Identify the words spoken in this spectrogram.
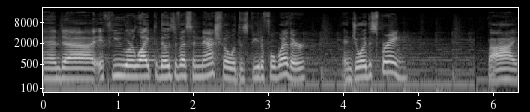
And uh, if you are like those of us in Nashville with this beautiful weather, enjoy the spring. Bye.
